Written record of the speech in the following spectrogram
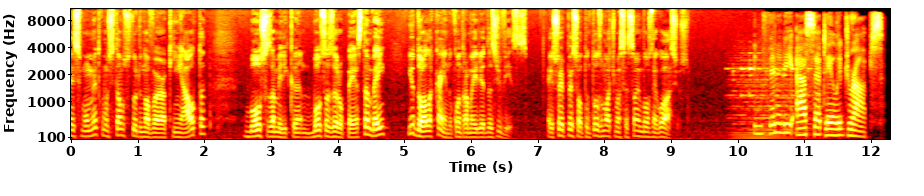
Nesse momento, como estamos, tudo em Nova York em alta, bolsas americanas, bolsas europeias também, e o dólar caindo contra a maioria das divisas. É isso aí, pessoal. Tenham todos uma ótima sessão e bons negócios. Infinity Asset Daily Drops.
